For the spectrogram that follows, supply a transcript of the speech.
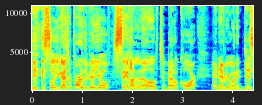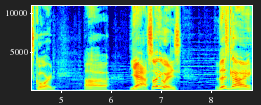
so you guys are part of the video. Say hello to Metalcore and everyone in Discord. Uh, yeah, so anyways, this guy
